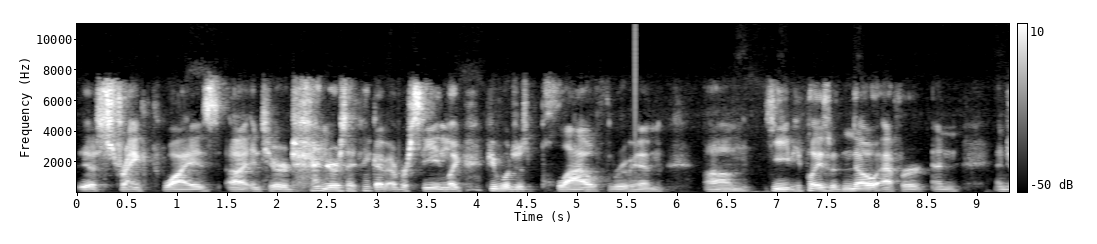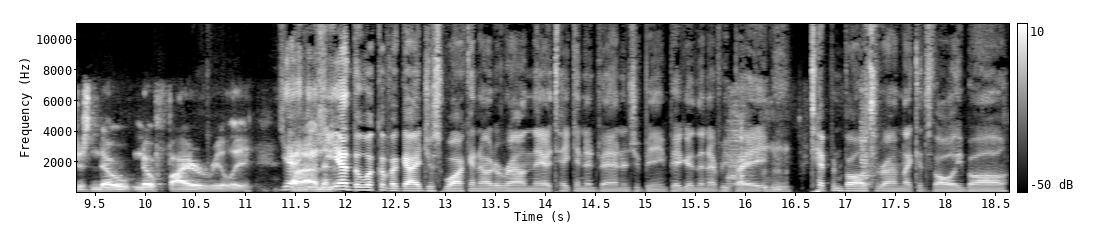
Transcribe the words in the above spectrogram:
you know, strength-wise uh, interior defenders I think I've ever seen. Like people just plow through him. Um, he he plays with no effort and and just no no fire really. Yeah, Uh, he, and then- he had the look of a guy just walking out around there, taking advantage of being bigger than everybody, Mm-hmm. tipping balls around like it's volleyball,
